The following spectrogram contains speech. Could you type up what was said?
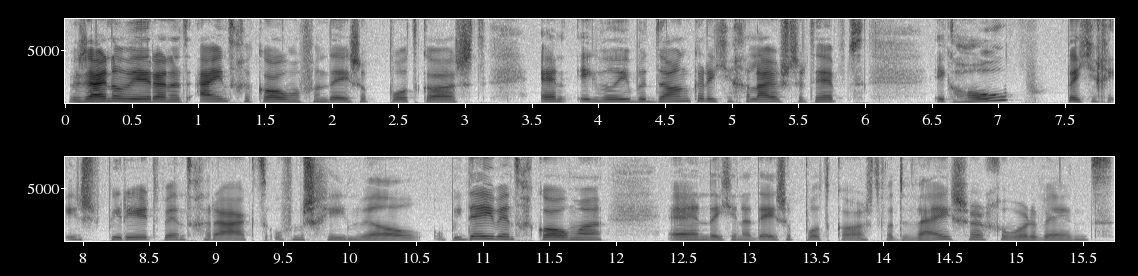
We zijn alweer aan het eind gekomen van deze podcast. En ik wil je bedanken dat je geluisterd hebt. Ik hoop dat je geïnspireerd bent geraakt. Of misschien wel op idee bent gekomen. En dat je na deze podcast wat wijzer geworden bent.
